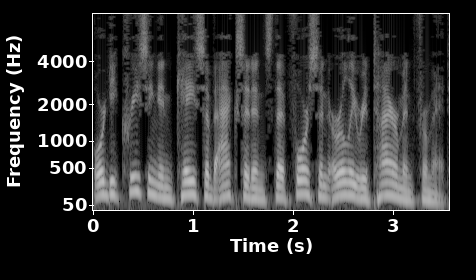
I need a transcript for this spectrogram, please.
or decreasing in case of accidents that force an early retirement from it.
